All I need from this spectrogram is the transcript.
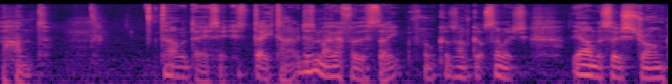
the hunt. time of day is it? It's daytime. It doesn't matter for the sake, because I've got so much. The armor's so strong.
